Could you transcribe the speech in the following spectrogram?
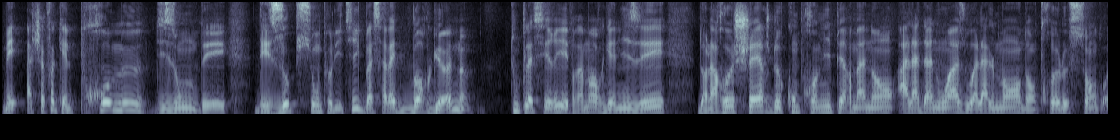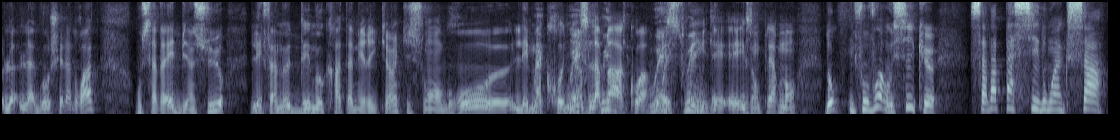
mais à chaque fois qu'elle promeut, disons, des, options politiques, bah, ça va être Borgen, toute la série est vraiment organisée dans la recherche de compromis permanents à la danoise ou à l'allemande entre le centre, la gauche et la droite, où ça va être bien sûr les fameux démocrates américains qui sont en gros euh, les macroniens de là-bas, quoi. West, Wing, exemplairement. Donc il faut voir aussi que ça va pas si loin que ça.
